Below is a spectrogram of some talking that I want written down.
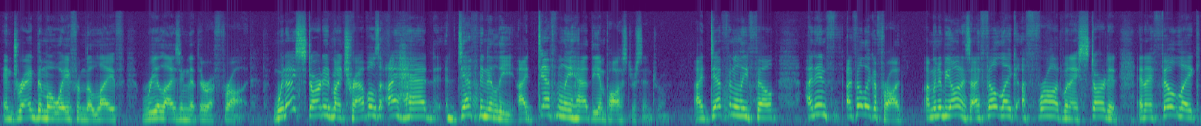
and drag them away from the life realizing that they're a fraud. When I started my travels, I had definitely, I definitely had the imposter syndrome. I definitely felt, I didn't, I felt like a fraud. I'm gonna be honest, I felt like a fraud when I started, and I felt like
